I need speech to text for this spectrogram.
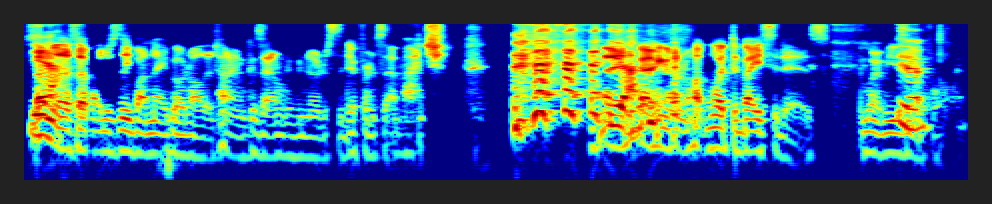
some yeah. of the stuff I just leave on night mode all the time because I don't even notice the difference that much. yeah. Depending on what device it is and what I'm using yeah. it for.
